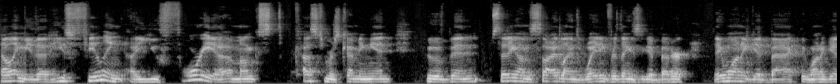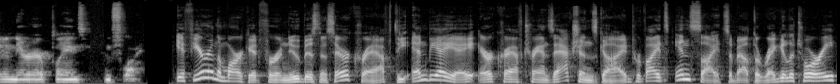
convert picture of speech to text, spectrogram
telling me that he's feeling a euphoria amongst customers coming in who have been sitting on the sidelines waiting for things to get better. They want to get back, they want to get in their airplanes and fly. If you're in the market for a new business aircraft, the NBAA Aircraft Transactions Guide provides insights about the regulatory,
